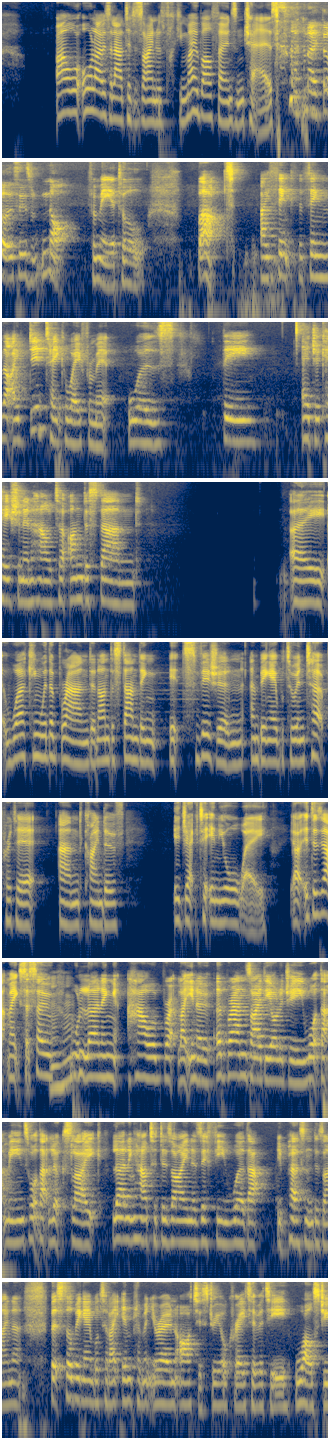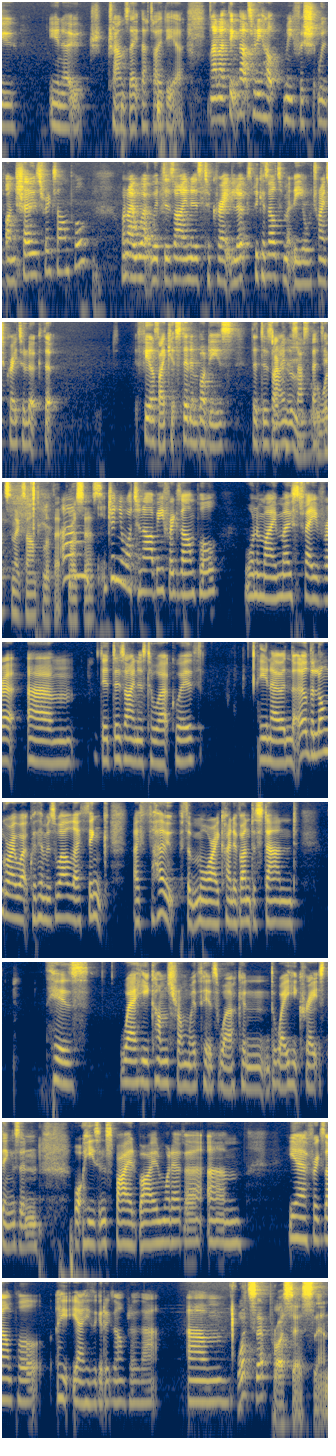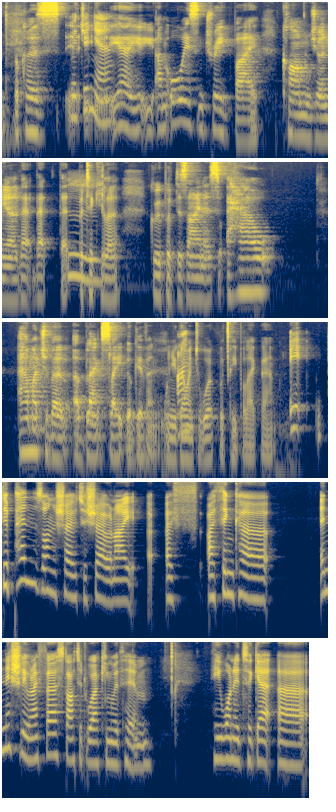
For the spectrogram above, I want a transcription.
all, all I was allowed to design was fucking mobile phones and chairs. and I thought this is not for me at all. But I think the thing that I did take away from it was the education in how to understand a working with a brand and understanding its vision and being able to interpret it and kind of eject it in your way. Yeah, it does that make sense? So mm-hmm. we're learning how a like you know a brand's ideology, what that means, what that looks like, learning how to design as if you were that person designer, but still being able to like implement your own artistry or creativity whilst you you know tr- translate that idea. And I think that's really helped me for sh- with on shows, for example, when I work with designers to create looks, because ultimately you're trying to create a look that feels like it still embodies the Like designer's who? aesthetic. What's an example of that Um, process? Junya Watanabe, for example, one of my most favorite um, the designers to work with. You know, and the, the longer I work with him as well, I think I hope the more I kind of understand his where he comes from with his work and the way he creates things and what he's inspired by and whatever. Um, yeah, for example, he, yeah, he's a good example of that. Um, What's that process then? Because With Junya? yeah, you, you, I'm always intrigued by Comme Junya, that that that Hmm. particular group of designers. How how much of a, a blank slate you're given when you go I- into work with people like that? it depends on show to show, and I, I, f- I think uh, initially when I first started working with him, he wanted to get. Uh,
